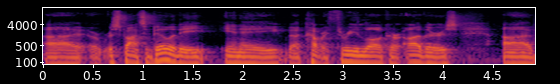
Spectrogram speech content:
uh, responsibility in a, a, cover three look or others. Uh,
